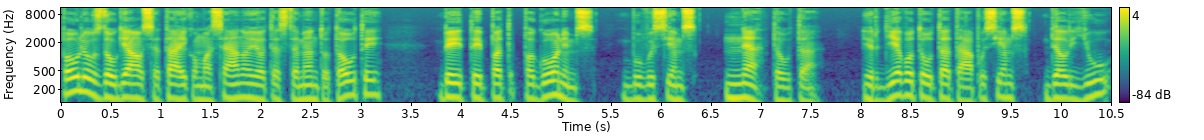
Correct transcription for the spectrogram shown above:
Pauliaus daugiausia taikoma Senojo testamento tautai bei taip pat pagonims buvusiems ne tauta ir Dievo tauta tapusiems dėl jų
